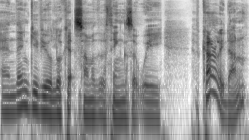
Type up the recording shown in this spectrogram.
and then give you a look at some of the things that we have currently done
